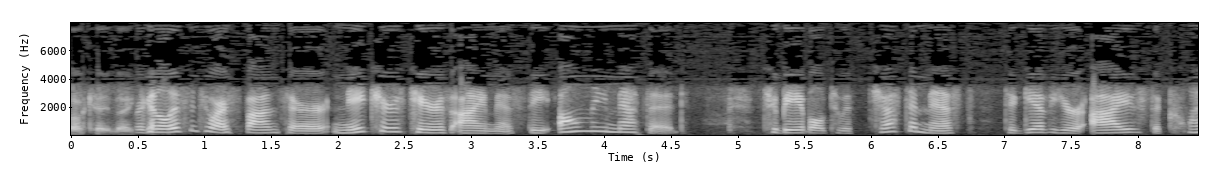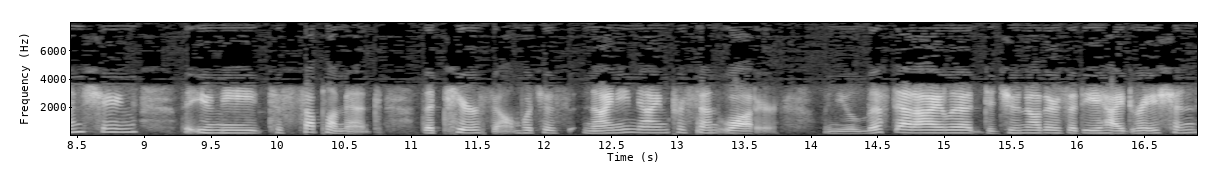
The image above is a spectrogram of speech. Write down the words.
Okay, thank We're you. going to listen to our sponsor, Nature's Tears Eye Mist, the only method to be able to, with just a mist, to give your eyes the quenching that you need to supplement the tear film, which is 99% water. When you lift that eyelid, did you know there's a dehydration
